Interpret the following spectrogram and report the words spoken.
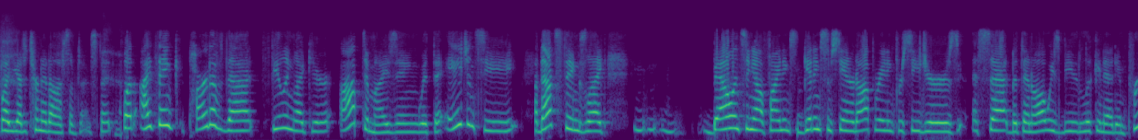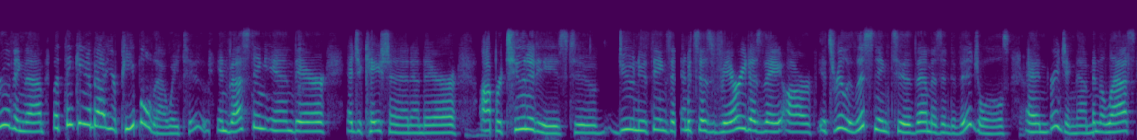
but you got to turn it off sometimes. But but I think part of that feeling like you're optimizing with the agency that's things like balancing out finding getting some standard operating procedures set but then always be looking at improving them but thinking about your people that way too. Investing in their education and their mm-hmm. opportunities to do new things. And it's as varied as they are it's really listening to them as individuals and encouraging them. In the last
